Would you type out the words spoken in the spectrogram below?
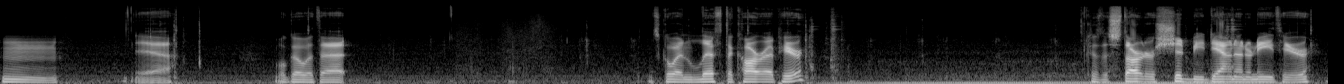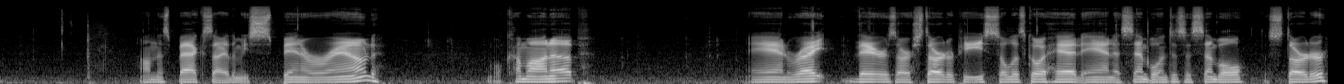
Hmm. Yeah. We'll go with that. Let's go ahead and lift the car up here. Because the starter should be down underneath here. On this backside. Let me spin around. We'll come on up. And right there's our starter piece. So let's go ahead and assemble and disassemble the starter.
